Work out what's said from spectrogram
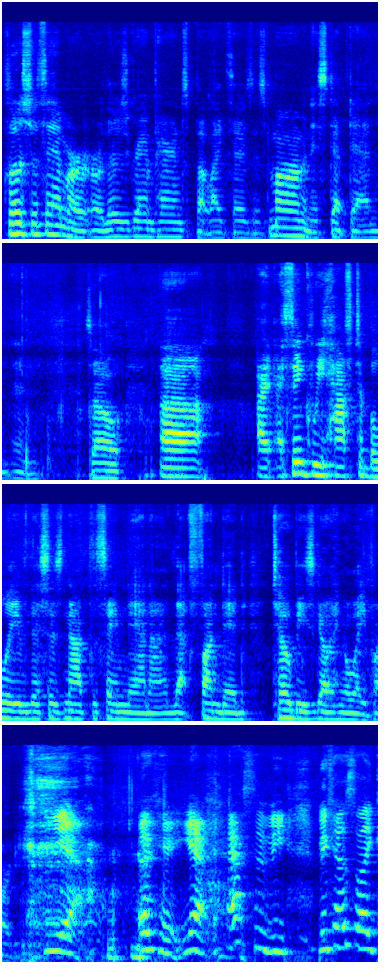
close with him or, or those grandparents. But like there's his mom and his stepdad, and so uh, I, I think we have to believe this is not the same Nana that funded Toby's going away party. Yeah. Okay. Yeah, it has to be because like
